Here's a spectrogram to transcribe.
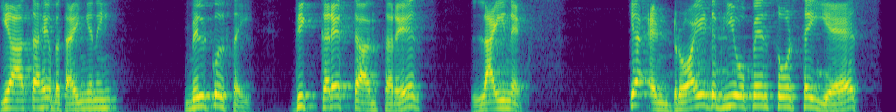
क्या आता है, बताएँगे नहीं। बिल्कुल सही। The correct answer is Linux क्या एंड्रॉइड भी ओपन सोर्स है? यस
